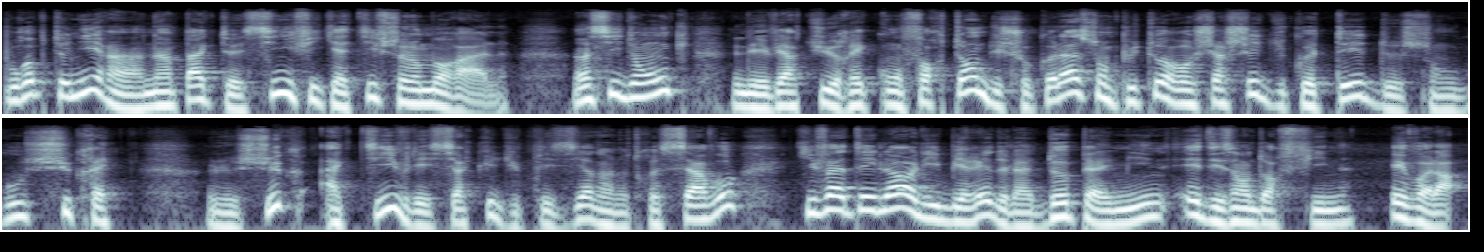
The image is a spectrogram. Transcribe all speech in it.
pour obtenir un impact significatif sur le moral. Ainsi donc, les vertus réconfortantes du chocolat sont plutôt à rechercher du côté de son goût sucré. Le sucre active les circuits du plaisir dans notre cerveau qui va dès lors libérer de la dopamine et des endorphines. Et voilà,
